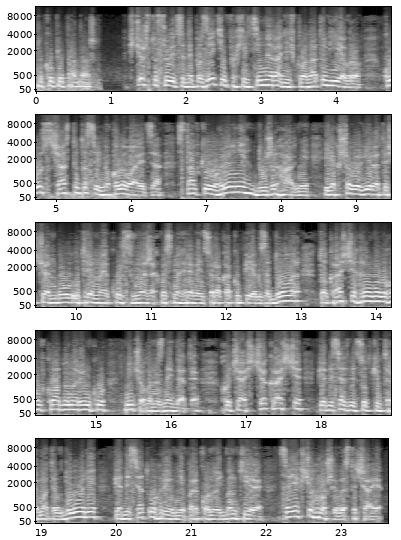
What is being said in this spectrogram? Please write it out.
При купле-продаже. що ж стосується депозитів, фахівці не радять вкладати в євро. Курс часто та сильно коливається. Ставки у гривні дуже гарні. І якщо ви вірите, що НБУ утримує курс в межах 8 гривень 40 копійок за долар, то краще гривневого вкладу на ринку нічого не знайдете. Хоча ще краще 50% тримати в доларі, 50% у гривні, переконують банкіри. Це якщо грошей вистачає.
